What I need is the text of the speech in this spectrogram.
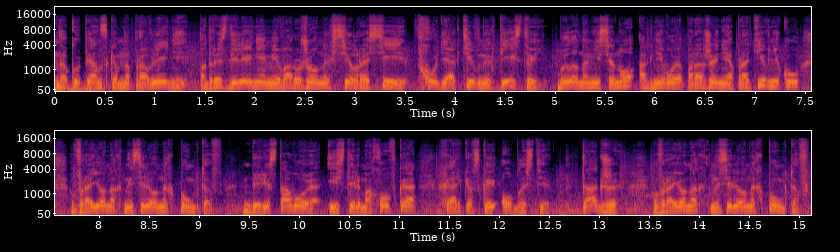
На Купянском направлении подразделениями вооруженных сил России в ходе активных действий было нанесено огневое поражение противнику в районах населенных пунктов Берестовое и Стельмаховка Харьковской области. Также в районах населенных пунктов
